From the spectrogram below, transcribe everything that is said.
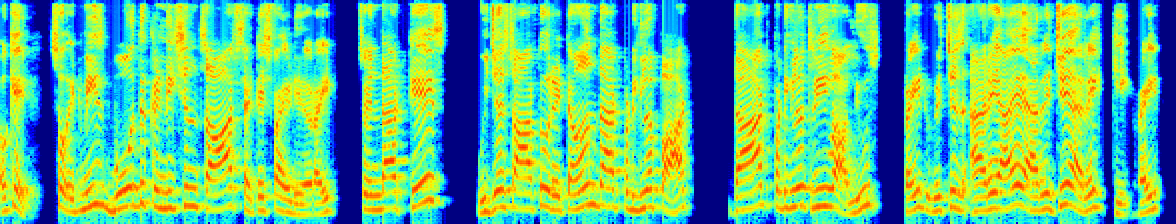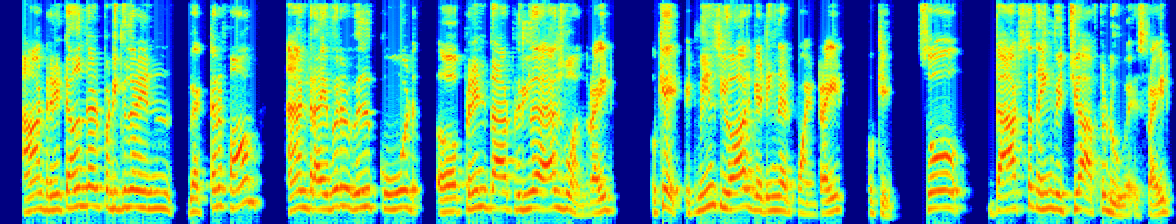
okay. So it means both the conditions are satisfied here, right? So in that case, we just have to return that particular part, that particular three values right which is array i array j array k right? And return that particular in vector form and driver will code uh, print that particular as one right? Okay it means you are getting that point right? Okay so that's the thing which you have to do is right?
